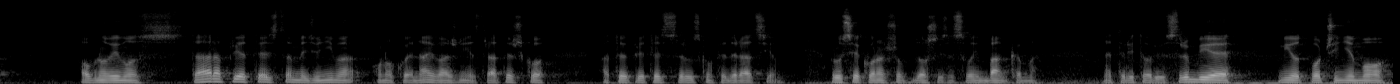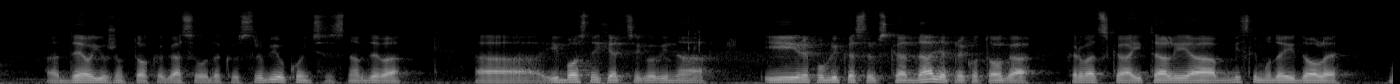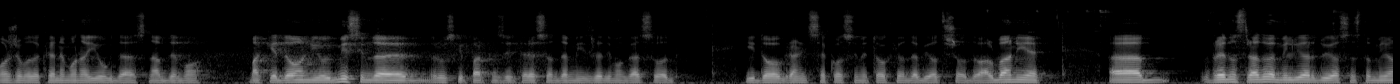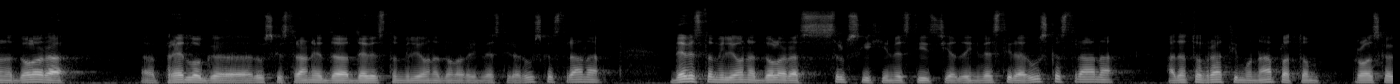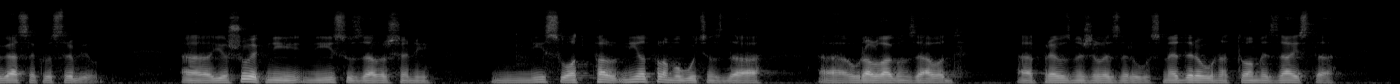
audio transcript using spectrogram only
obnovimo stara prijateljstva, među njima ono koje je najvažnije, strateško, a to je prijateljstvo sa Ruskom federacijom. Rusija je konačno došli sa svojim bankama na teritoriju Srbije. Mi otpočinjemo deo južnog toka gasovoda kroz Srbiju, kojim će se snabdeva i Bosna i Hercegovina, i Republika Srpska, dalje preko toga Hrvatska, Italija. Mislimo da i dole možemo da krenemo na jug, da snabdemo Makedoniju. Mislim da je ruski partner zainteresovan da mi izgradimo gasovod i do granice sa Kosovo i Metohijom da bi otišao do Albanije. Vrednost radova je milijardu i 800 miliona dolara. E, predlog e, ruske strane je da 900 miliona dolara investira ruska strana. 900 miliona dolara srpskih investicija da investira ruska strana, a da to vratimo naplatom prolaska gasa kroz Srbiju. E, još uvek nisu završeni nisu otpal, nije otpala mogućnost da Ural Vagon Zavod preuzme železaru u Smederovu. Na tome zaista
